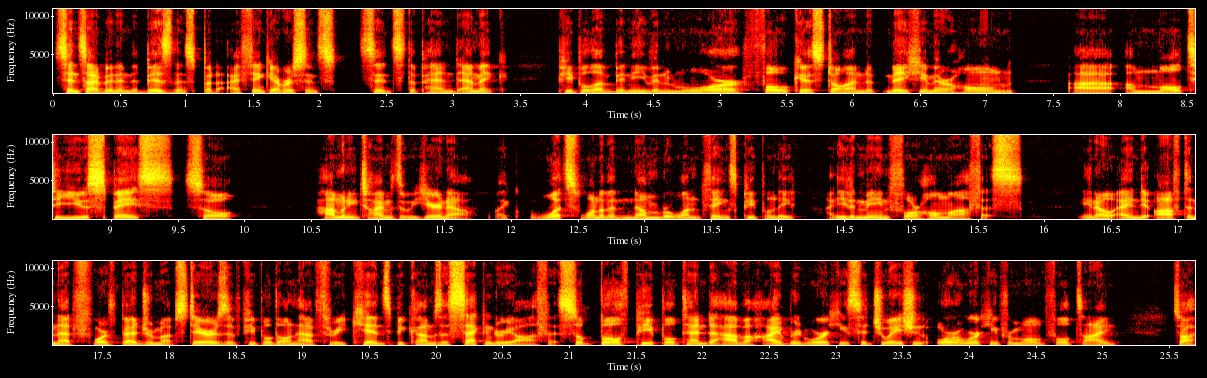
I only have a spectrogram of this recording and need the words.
since I've been in the business, but I think ever since since the pandemic, people have been even more focused on making their home uh, a multi-use space. So, how many times do we hear now? Like, what's one of the number one things people need? I need a main floor home office. You know, and often that fourth bedroom upstairs, if people don't have three kids, becomes a secondary office. So both people tend to have a hybrid working situation or working from home full time. So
